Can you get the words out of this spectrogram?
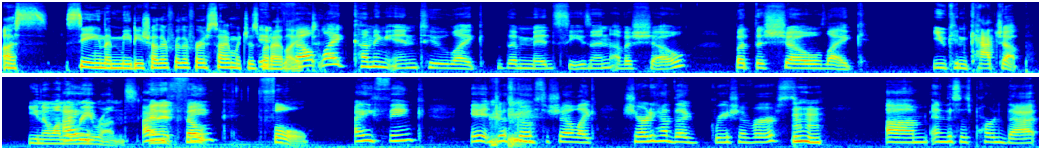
us seeing them meet each other for the first time which is what it i liked it felt like coming into like the mid season of a show, but the show like you can catch up, you know, on the I- reruns, I and it felt full. I think it just goes to show like she already had the Grisha verse, Mhm. um, and this is part of that.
